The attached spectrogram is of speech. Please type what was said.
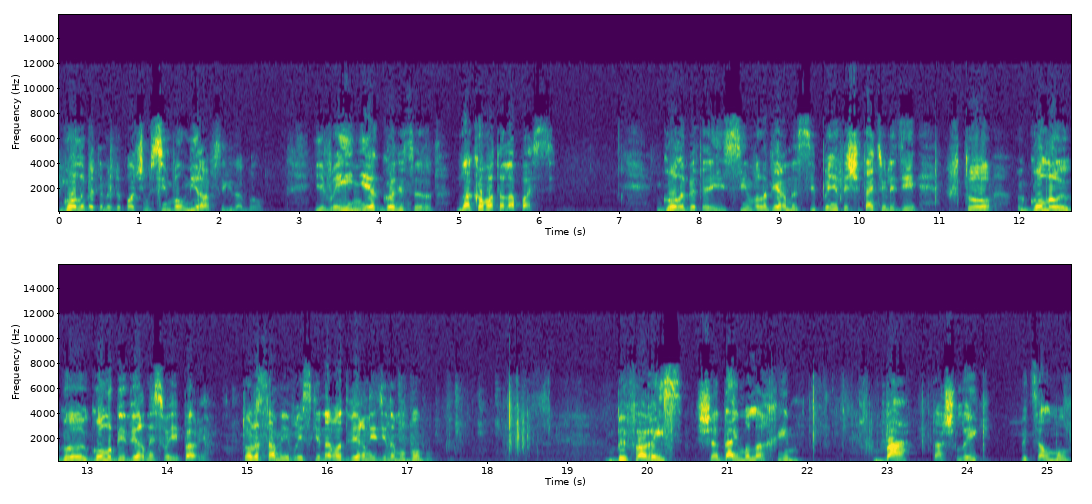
Голубь это, между прочим, символ мира всегда был. Евреи не гонятся на кого-то напасть. Голубь это и символ верности. Принято считать у людей, что голуби, верны своей паре. То же самое еврейский народ верный единому Богу. Бефарис Шадай Малахим Ба Ташлик Бецалмон.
